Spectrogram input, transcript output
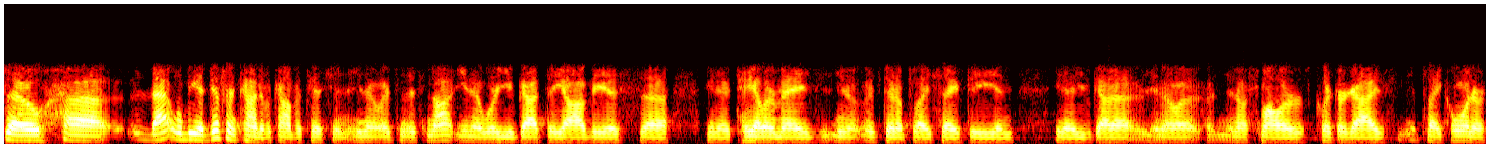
So uh, that will be a different kind of a competition. You know, it's it's not you know where you've got the obvious. Uh, you know, tailor made, you know, is going to play safety, and you know, you've got a, you know, a, you know, smaller, quicker guys play corner.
